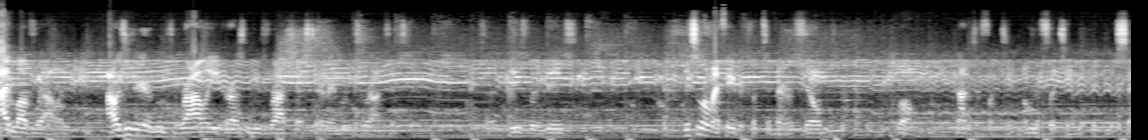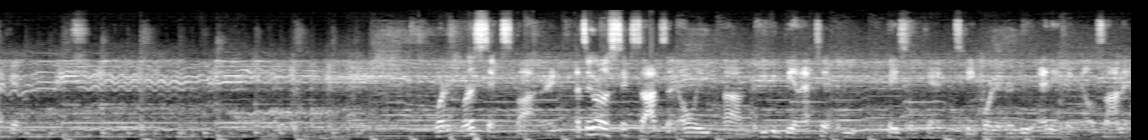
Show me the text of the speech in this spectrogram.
I love Raleigh. I was either going to move to Raleigh or I was going to move to Rochester, and I moved to Rochester. Is what it is. This is one of my favorite clips I've ever filmed. Well, not the foot tip. I'm to foot tip it in a second. What a, what a sick spot, right? That's like one of those six spots that only um, you could BMX it, but you basically can't skateboard it or do anything else on it.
